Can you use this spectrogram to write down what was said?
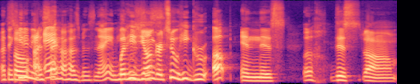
i think So, he didn't even uh, say and- her husband's name He But he's younger just- too. He grew up in this ugh. this um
